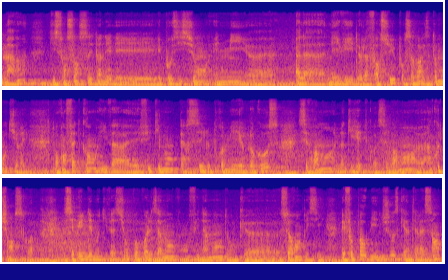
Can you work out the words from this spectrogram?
marins qui sont censés donner les, positions ennemies euh, à la Navy de la Force U pour savoir exactement où tirer. Donc en fait quand il va effectivement percer le premier blocos, c'est vraiment un lucky hit quoi. C'est vraiment euh, un coup de chance quoi. C'est une des motivations pourquoi les Allemands vont finalement donc euh, se rendre ici. Mais il faut pas oublier une chose qui est intéressante,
